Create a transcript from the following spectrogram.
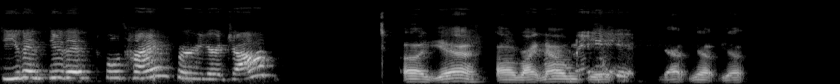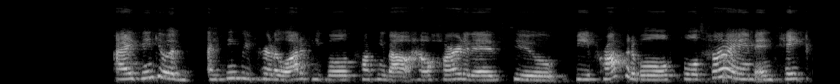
Do you guys do this full time for your job? Uh, yeah. Uh, right now we do. Yep, yep, yep. I think it would, I think we've heard a lot of people talking about how hard it is to be profitable full time and take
